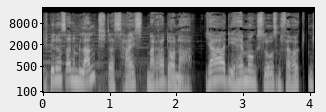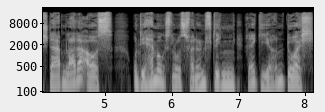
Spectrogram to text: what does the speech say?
Ich bin aus einem Land, das heißt Maradona. Ja, die hemmungslosen Verrückten sterben leider aus und die hemmungslos Vernünftigen regieren durch.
